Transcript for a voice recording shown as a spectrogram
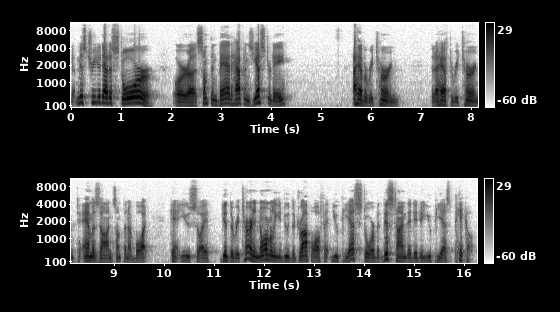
Got mistreated at a store or or uh, something bad happens yesterday, I have a return that I have to return to Amazon, something I bought, can't use, so I did the return. And normally you do the drop off at UPS store, but this time they did a UPS pickup,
